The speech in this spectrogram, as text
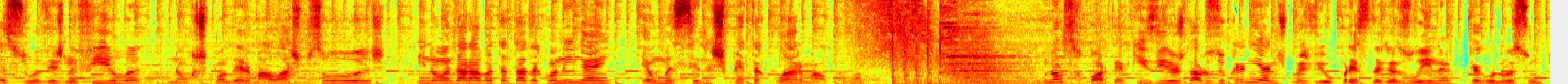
A sua vez na fila, não responder mal às pessoas e não andar à batatada com ninguém. É uma cena espetacular, malta. O nosso repórter quis ir ajudar os ucranianos, mas viu o preço da gasolina, cagou no assunto.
